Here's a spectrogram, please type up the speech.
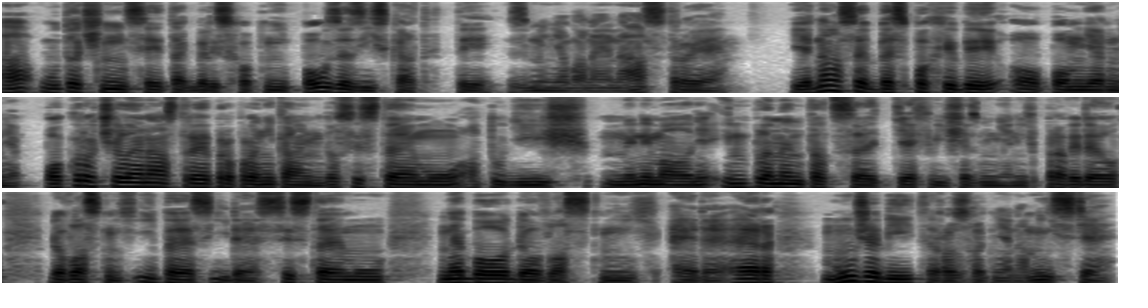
a útočníci tak byli schopni pouze získat ty zmiňované nástroje. Jedná se bez pochyby o poměrně pokročilé nástroje pro pronikání do systému a tudíž minimálně implementace těch výše zmíněných pravidel do vlastních IPS IDS systémů nebo do vlastních EDR může být rozhodně na místě.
